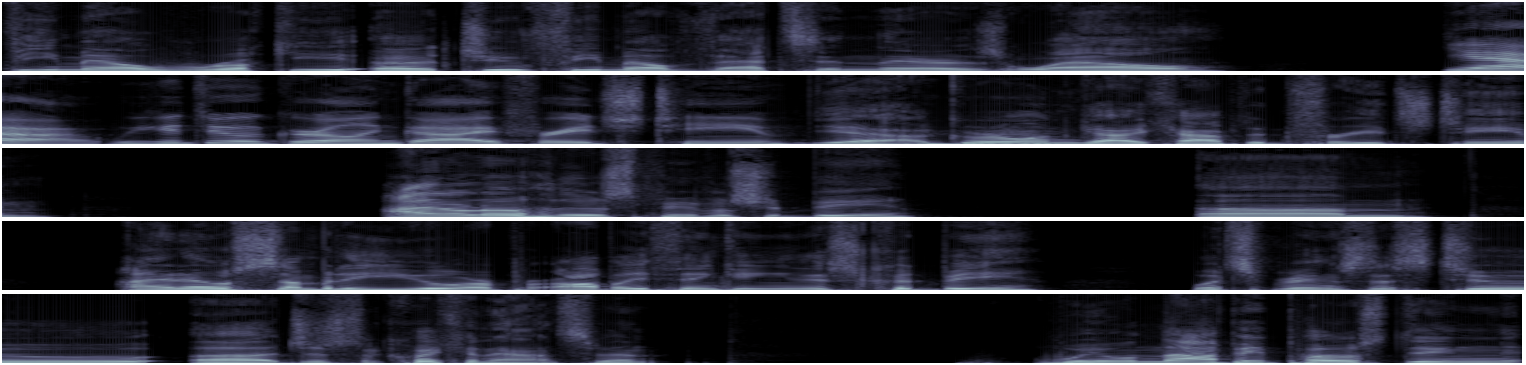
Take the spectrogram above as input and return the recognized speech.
female rookie uh two female vets in there as well. yeah, we could do a girl and guy for each team. Yeah, a girl and guy captain for each team. I don't know who those people should be. Um, I know somebody you are probably thinking this could be, which brings us to uh, just a quick announcement. We will not be posting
